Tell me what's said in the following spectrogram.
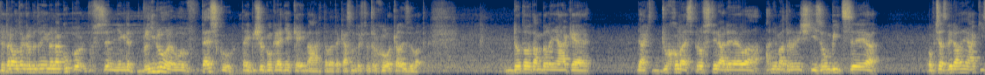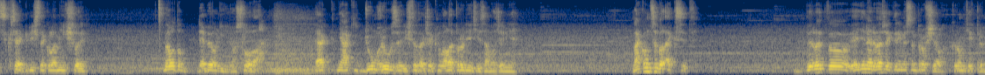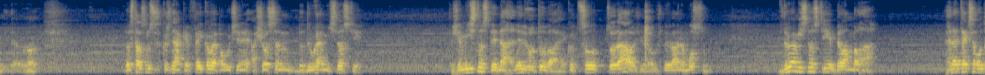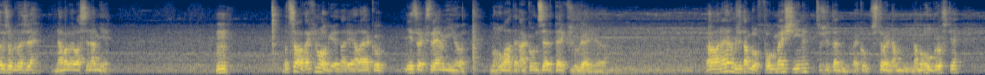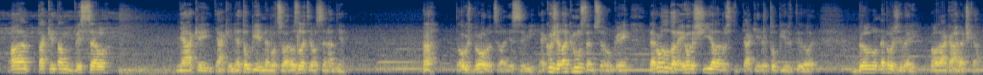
Vypadalo to, jako by to někdo nakoupil prostě někde v Lidlu nebo v Tesku. Tady píšu konkrétně Kmart, ale tak já jsem to chtěl trochu lokalizovat. Do toho tam byly nějaké nějaký duchové z prostěradel a animatroničtí zombíci a občas vydali nějaký skřek, když se kolem nich šli. Bylo to debilní, doslova. Jak nějaký dům hrůzy, když to tak řeknu, ale pro děti samozřejmě. Na konci byl exit. Byly to jediné dveře, kterými jsem prošel, krom těch prvních. No. Dostal jsem se skrz nějaké fejkové pavučiny a šel jsem do druhé místnosti. Takže místnost jedna hned hotová, jako co, co dál, že jo, už bývá jenom 8. V druhé místnosti byla mlha. Hned jak jsem otevřel dveře, navalila se na mě. Hm, docela technologie tady, ale jako nic extrémního. Mlhu máte na koncertech, všude, jo. A nejenom, že tam byl fog machine, což je ten jako stroj na, na mlhu prostě, ale taky tam vysel nějaký, nějaký netopír nebo co a rozletěl se na mě. Ha, to už bylo docela děsivý. Jakože leknul jsem se, OK. Nebylo to to nejhorší, ale prostě nějaký netopír, ty vole. Byl, nebyl živej, byla nějaká hračka.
